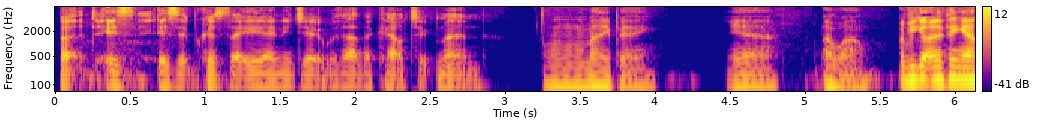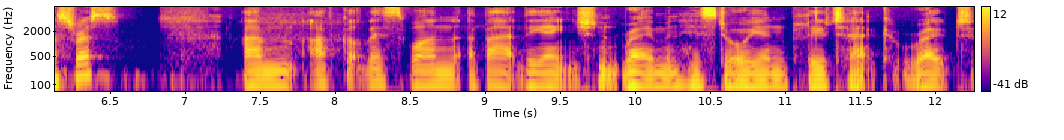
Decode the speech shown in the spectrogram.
but is is it because they only do it with other Celtic men? Mm, maybe, yeah. Oh well. Have you got anything else for us? Um, I've got this one about the ancient Roman historian Plutarch wrote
